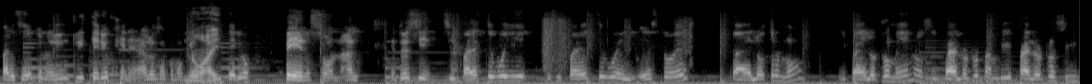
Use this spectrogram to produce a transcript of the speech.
pareciera que no hay un criterio general, o sea, como que no hay un criterio personal. Entonces, si, si para este güey, si para este güey esto es, para el otro no, y para el otro menos, y para el otro también, para el otro sí.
